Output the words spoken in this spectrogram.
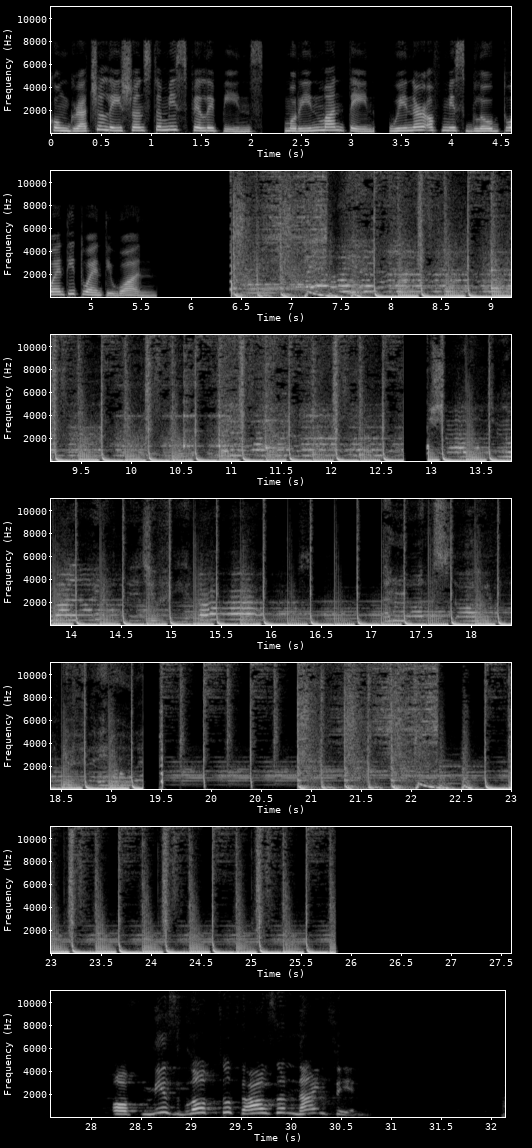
Congratulations to Miss Philippines, Maureen Montaigne, winner of Miss Globe 2021. Of Miss Globe 2019.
